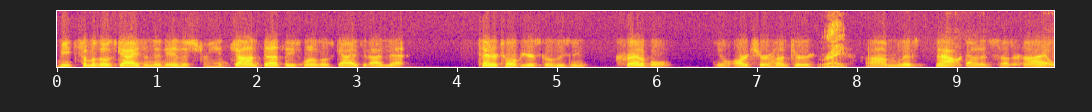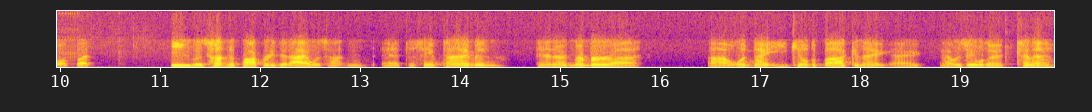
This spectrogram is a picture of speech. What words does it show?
meet some of those guys in the industry, and John Dudley is one of those guys that I met ten or twelve years ago, who's an incredible you know archer hunter. Right. Um, lives now down in southern Iowa, but he was hunting a property that I was hunting at the same time, and and I remember uh, uh, one night he killed a buck, and I I, I was able to kind of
